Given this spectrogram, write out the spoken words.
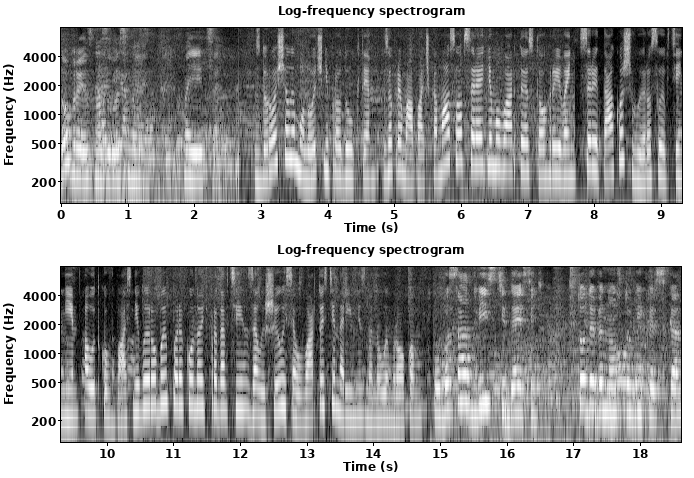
добре знизилась на, на яйце. Здорожчали молочні продукти. Зокрема, пачка масла в середньому вартує 100 гривень. Сири також виросли в ціні. А от ковбасні вироби, переконують продавці, залишилися у вартості на рівні з минулим роком. Ковбаса 210, 190 лікарська,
